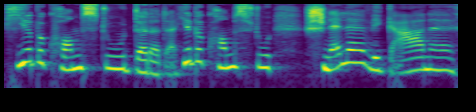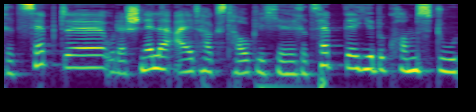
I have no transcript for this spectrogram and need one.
hier bekommst du da da da. Hier bekommst du schnelle vegane Rezepte oder schnelle alltagstaugliche Rezepte. Hier bekommst du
